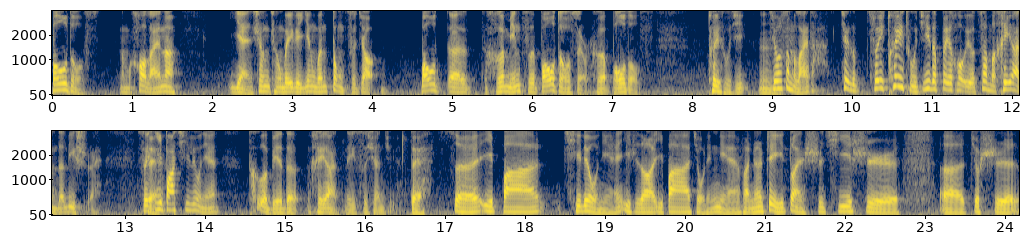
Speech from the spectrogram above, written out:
bulldoze，那么后来呢，衍生成为一个英文动词叫 bull 呃和名词 bulldozer 和 bulldoze，推土机，就这么来的。嗯、这个所以推土机的背后有这么黑暗的历史哎，所以一八七六年特别的黑暗那一次选举。对，呃，一八七六年一直到一八九零年，反正这一段时期是，呃，就是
